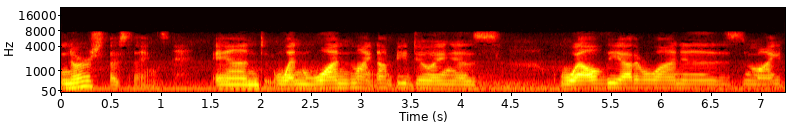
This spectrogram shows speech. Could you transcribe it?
nourish those things. And when one might not be doing as well, the other one is might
